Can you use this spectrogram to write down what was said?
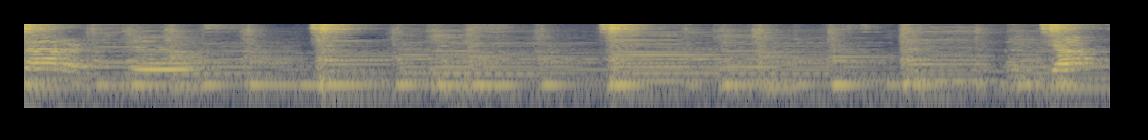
got to do. I got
